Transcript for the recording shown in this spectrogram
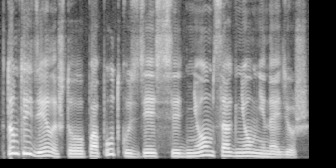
В том-то и дело, что попутку здесь днем с огнем не найдешь.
